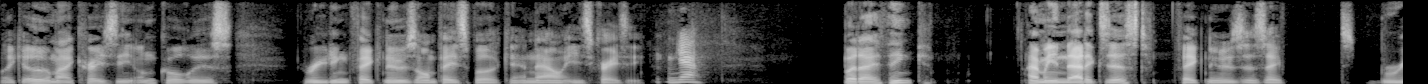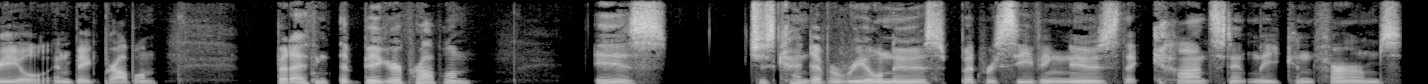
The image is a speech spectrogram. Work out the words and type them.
like oh my crazy uncle is reading fake news on facebook and now he's crazy. Yeah. But i think i mean that exists. Fake news is a real and big problem. But i think the bigger problem is just kind of real news but receiving news that constantly confirms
